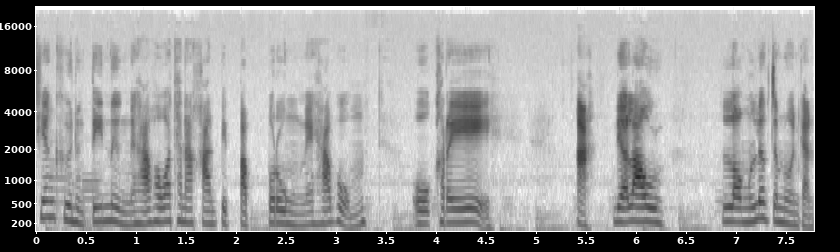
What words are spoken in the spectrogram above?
เที่ยงคืนถึงตีหนึ่งนะคะ เพราะว่าธนาคารปิดปรับปรุงนะคะผมโอเค เดี๋ยวเราลองเลือกจำนวนกัน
